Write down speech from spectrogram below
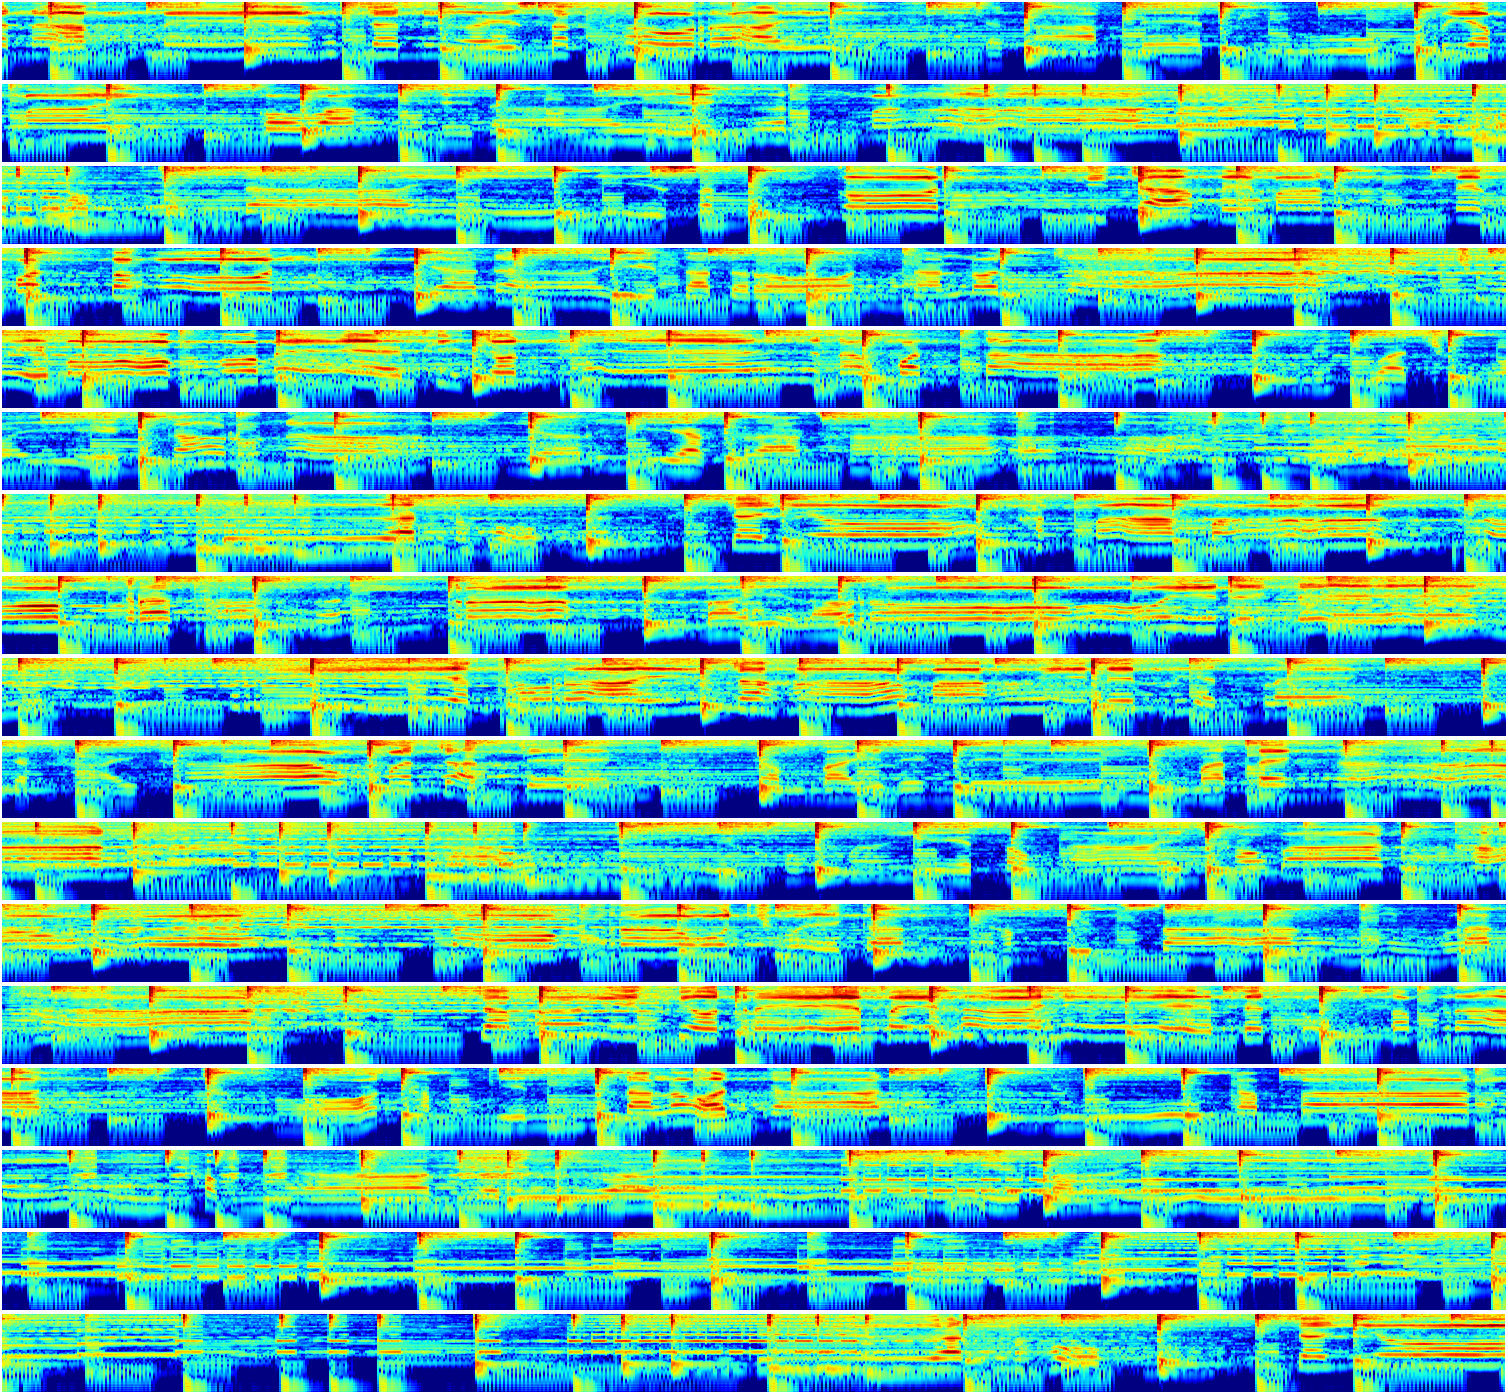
จะหนักเมจะเหนื่อยสักเท่าไร จะตากแดดผิวเรียบไหม ก็หวังให้ได้เงินมา ถ้ารวบรวมเงินได้ สักถึงก้อน ที่จะไปมันแม่ควันบังอ่อน อย่าได้ตัดรอนนะล่อนจ้าช่วยบอกพ่อแม่พี่จนแพ้นะควันตา ว่าช่วยการุณา อย่าเรียกราคาให้แพงเดือนหกจะยก ที่ยวเตรไปหาเฮเป็นหนุ่มสำราญ จะขอทำกินตลอดกาลอยู่กับบ้านทำงานเรื่อยไปเดือนหกจะย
